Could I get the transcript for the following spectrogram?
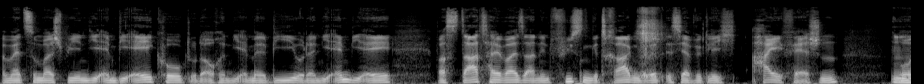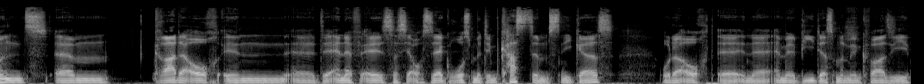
wenn man jetzt zum Beispiel in die NBA guckt oder auch in die MLB oder in die NBA, was da teilweise an den Füßen getragen wird, ist ja wirklich High Fashion. Mhm. Und ähm, gerade auch in äh, der NFL ist das ja auch sehr groß mit dem Custom Sneakers oder auch äh, in der MLB, dass man dann quasi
